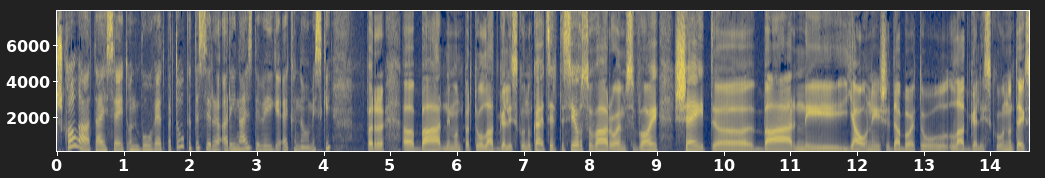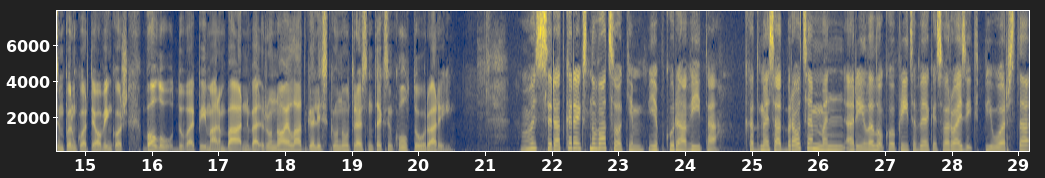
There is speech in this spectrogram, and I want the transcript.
skolā taisīt un būvēt par to, ka tas ir arī naizdevīgi ekonomiski par uh, bērniem un par to latgaļisku. Nu, kāds ir tas jūsu vērojums? Vai šeit uh, bērni, jaunieši dabūja to latgaļisku? Nu, teiksim, pirmkārt jau vienkārši valodu, vai, piemēram, bērni runāja latgaļisku, un otrais, nu, teiksim, kultūru arī. Viss ir atkarīgs no vecākiem, jebkurā vītā kad mēs atbraucam, man arī lielāko prīca bija, ka es varu aiziet pie orsta,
